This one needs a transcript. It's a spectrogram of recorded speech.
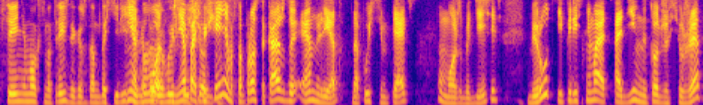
все не мог смотреть, где же там дохерища, Нет, ну которые вот, вышли мне по ощущениям, что просто каждые N лет, допустим, 5, ну, может быть, 10, берут и переснимают один и тот же сюжет,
